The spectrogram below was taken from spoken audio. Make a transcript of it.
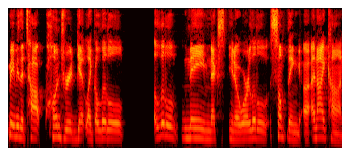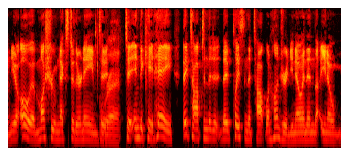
maybe the top hundred get like a little, a little name next, you know, or a little something, uh, an icon, you know, oh, a mushroom next to their name to right to indicate, hey, they topped in the they placed in the top 100, you know, and then you know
